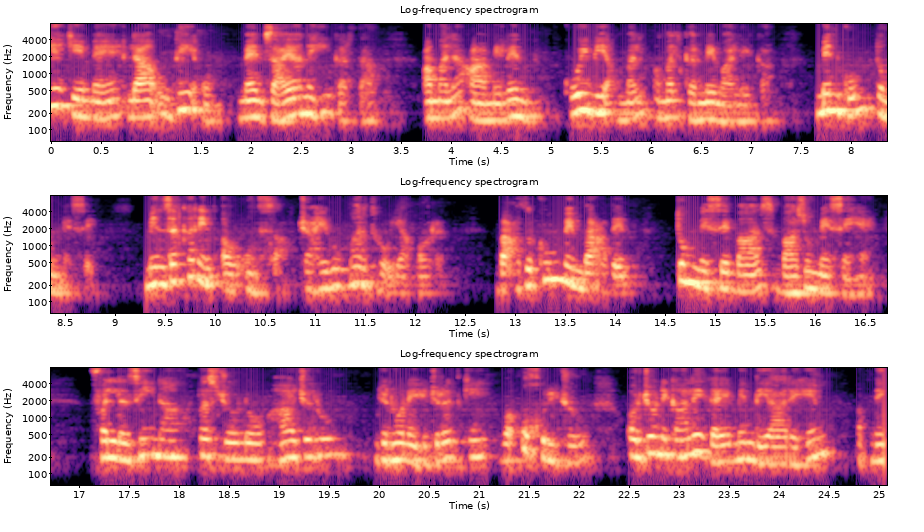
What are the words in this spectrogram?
یہ کہ میں لا اضیع، میں ضائع نہیں کرتا عمل عامل، کوئی بھی عمل عمل کرنے والے کا، منکم، تم میں سے۔ من ذکر او انسا چاہے وہ مرد ہو یا عورت۔ بعضکم من بعض، تم میں سے بعض، بازوں میں سے ہیں۔ فلزینہ بس جو لوگ حاجرو جنہوں نے ہجرت کی وہ اخرجو اور جو نکالے گئے من دیارہم اپنے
